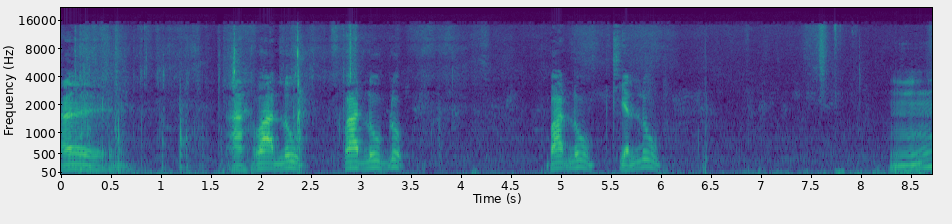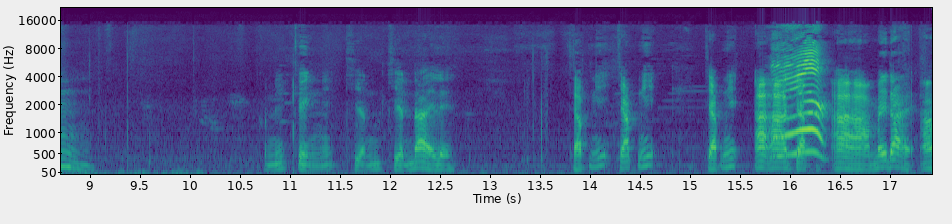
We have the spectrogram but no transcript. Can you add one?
เออ อะ วาดรูป วาดรูปลูก วาดรูป เขียนรูป อืม คนนี้เก่งนี่เขียนเขียนได้เลย จับนี้จับนี้ จับนี้ อ่าอ่าจับ อ่า ไม่ได้ อ่า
